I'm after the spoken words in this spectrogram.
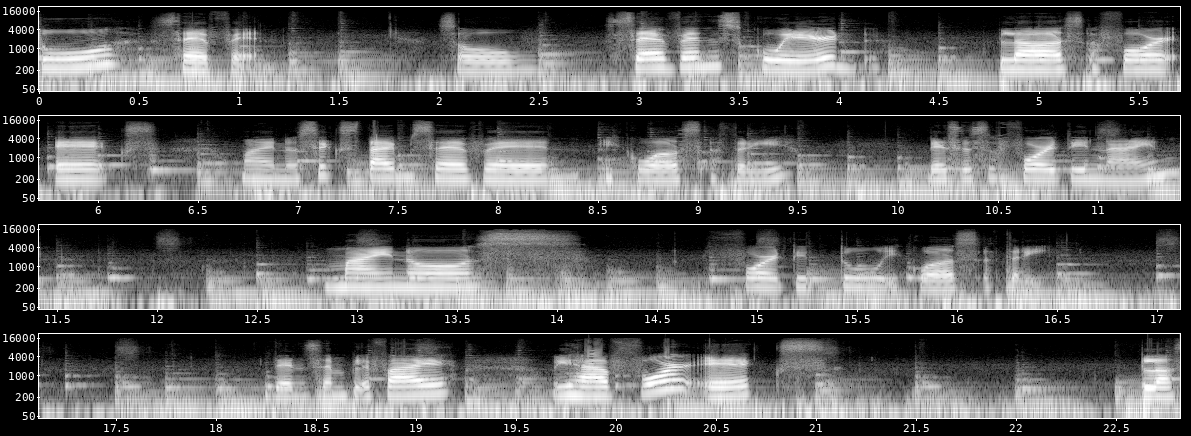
to 7. So 7 squared plus 4x minus 6 times 7 equals 3. This is 49 minus 42 equals 3. Then simplify. We have 4x plus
